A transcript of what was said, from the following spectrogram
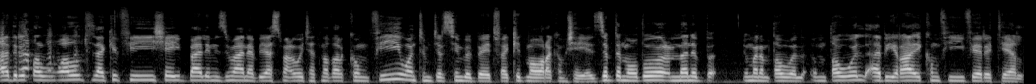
أدري طولت لكن في شيء ببالي من زمان أبي أسمع وجهة نظركم فيه وأنتم جالسين بالبيت فأكيد ما وراكم شيء. الزبدة الموضوع ما نب وما أنا مطول مطول أبي رأيكم في فيري تيل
